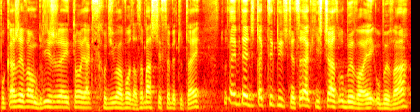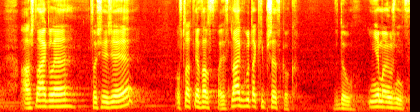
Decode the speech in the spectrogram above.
Pokażę Wam bliżej to, jak schodziła woda. Zobaczcie sobie tutaj. Tutaj widać, że tak cyklicznie, co jakiś czas ubywa, jej ubywa, aż nagle, co się dzieje? Ostatnia warstwa. Jest nagły taki przeskok w dół i nie ma już nic.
